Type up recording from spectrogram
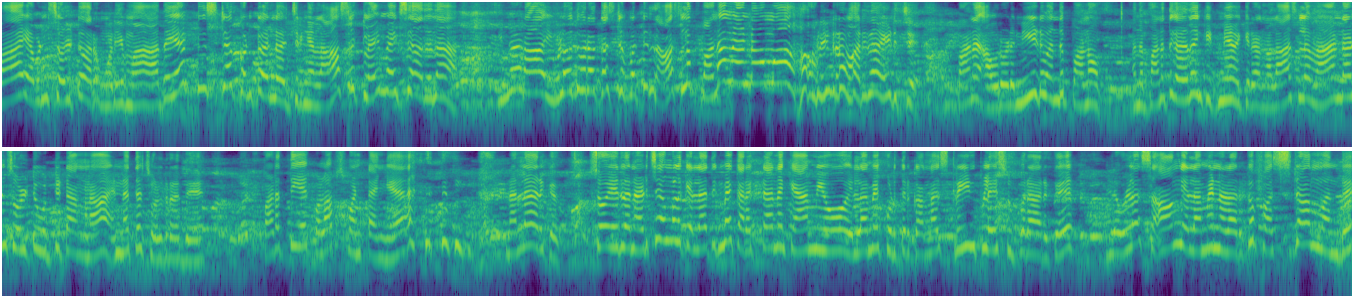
பாய் அப்படின்னு சொல்லிட்டு வர முடியுமா? அதை ஏன் ட்விஸ்ட்டாக கொண்டு வந்து வச்சுருங்க? லாஸ்ட்டு கிளைமேக்ஸே அதுதான். என்னடா இவ்வளோ தூரம் கஷ்டப்பட்டு லாஸ்ட்டில் பணம் வேண்டாமா? அப்படின்ற மாதிரி தான் ஆயிடுச்சு. பணம் அவரோட நீடு வந்து பணம். அந்த பணத்துக்காக தான் கிட்னியாக வைக்கிறாங்க. லாஸ்ட்டில் வேண்டான்னு சொல்லிட்டு விட்டுட்டாங்கன்னா என்னத்த சொல்கிறது படத்தையே கொலாப்ஸ் பண்ணிட்டாங்க. நல்லா இருக்குது ஸோ இதில் நடித்தவங்களுக்கு எல்லாத்துக்குமே கரெக்டான கேமியோ எல்லாமே கொடுத்துருக்காங்க. ஸ்க்ரீன் ப்ளே சூப்பராக இருக்குது இதில் உள்ள சாங் எல்லாமே நல்லா இருக்குது ஃபர்ஸ்ட் சாங் வந்து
